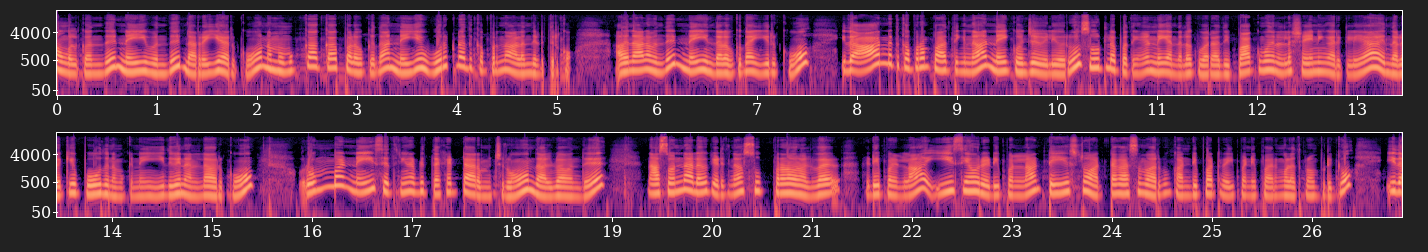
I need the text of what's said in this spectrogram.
அவங்களுக்கு வந்து நெய் வந்து நிறையா இருக்கும். நம்ம முக்கா கப் அளவுக்கு தான் நெய்யை உருக்குனதுக்கப்புறம் தான் அளந்து எடுத்திருக்கோம். அதனால் வந்து நெய் இந்த அளவுக்கு தான் இருக்கும். இது ஆறுனதுக்கப்புறம் பார்த்தீங்கன்னா நெய் கொஞ்சம் வெளியே வரும். சூட்டில் பார்த்தீங்கன்னா நெய் அந்தளவுக்கு வராது. பார்க்கும்போது நல்லா ஷைனிங்காக இருக்கு இல்லையா? இந்த அளவுக்கே போகுது நமக்கு நெய். இதுவே நல்லாயிருக்கும் ரொம்ப நெய் சேர்த்துட்டிங்கன்னா அப்படி திகட்ட ஆரம்பிச்சிரும் இந்த அல்வா வந்து. நான் சொன்ன அளவுக்கு எடுத்திங்கன்னா சூப்பரான ஒரு அல்வா ரெடி பண்ணிடலாம் ஈஸியாகவும் ரெடி பண்ணலாம். டேஸ்ட்டும் அட்டகாசமாக இருக்கும். கண்டிப்பாக ட்ரை பண்ணி பாருங்கள் உங்களுக்கு ரொம்ப பிடிக்கும். இது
